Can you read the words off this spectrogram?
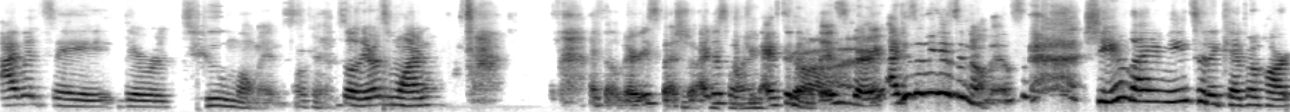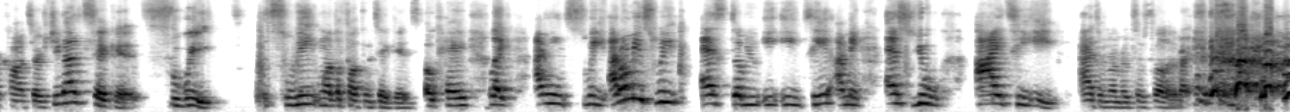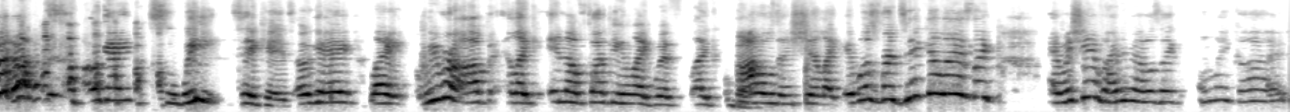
I would say there were two moments. Okay. So there was one. I felt very special. I just want you guys to know this. Very. I just want you guys to know this. She invited me to the Kevin Hart concert. She got tickets, Sweet. sweet motherfucking tickets. Okay, like I mean sweet. I don't mean sweet S W E E T. I mean S U I T E. I have to remember to spell it right. okay, sweet tickets. Okay, like we were up like in a fucking like with like bottles and shit. Like it was ridiculous. Like, and when she invited me, I was like, oh my god,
